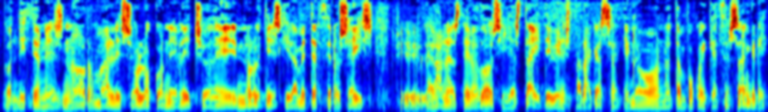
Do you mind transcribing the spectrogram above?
condiciones normales, solo con el hecho de, no le tienes que ir a meter 0-6, Si le ganas 0-2 y ya está, y te vienes para casa, que no, no tampoco hay que hacer sangre,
